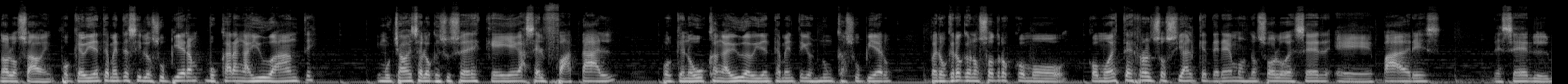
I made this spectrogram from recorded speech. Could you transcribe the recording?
No lo saben, porque evidentemente si lo supieran, buscaran ayuda antes. Y muchas veces lo que sucede es que llega a ser fatal porque no buscan ayuda. Evidentemente ellos nunca supieron. Pero creo que nosotros como como este rol social que tenemos, no solo de ser eh, padres, de ser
